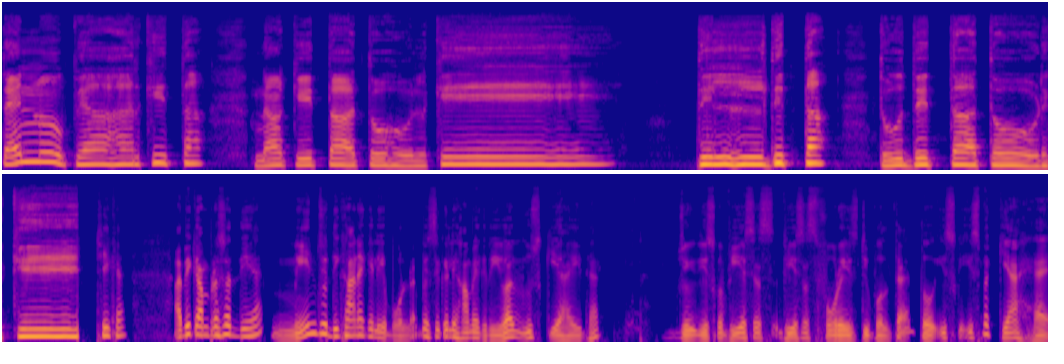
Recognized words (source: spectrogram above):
तेनू प्यार किता ना किता तोल के। दिल दिता तू दिता तोड़ के। ठीक है। अभी कंप्रेसर दी है। मेन जो दिखाने के लिए बोल रहा है बेसिकली हम एक रिवा यूज़ किया है इधर, जो जिसको V S S V S S four H D बोलता है। तो इस इसमें क्या है?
